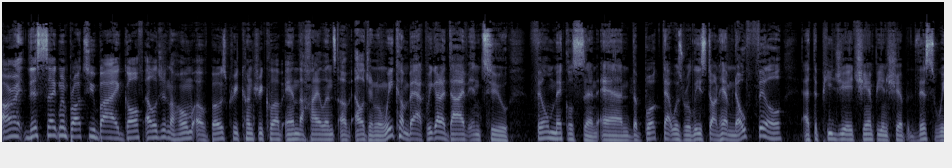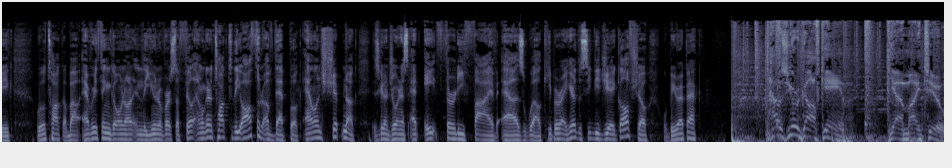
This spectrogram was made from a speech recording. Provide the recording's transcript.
All right. This segment brought to you by Golf Elgin, the home of Bowes Creek Country Club and the Highlands of Elgin. When we come back, we got to dive into Phil Mickelson and the book that was released on him. No Phil at the PGA Championship this week. We'll talk about everything going on in the universe of Phil, and we're going to talk to the author of that book, Alan Shipnuck, is going to join us at 8:35 as well. Keep it right here, the CDGA Golf Show. We'll be right back. How's your golf game? Yeah, mine too,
